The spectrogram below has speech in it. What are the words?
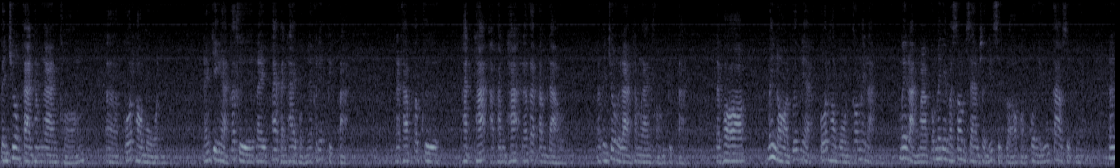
เป็นช่วงการทำงานของโกรทฮอร์โมนนั่นจริงๆอะก็คือในแพทย์แผนไทยผมเนี่ยเขาเรียกปิดปากนะครับ ก็คือพันธะอพันธะแล้วก็กำเดา มันเป็นช่วงเวลาทำงานของปิดปาก แต่พอไม่นอนปุ๊บเนี่ยโกรทฮอร์โมนก็ไม่หลั่งไม่หลั่งมาก็ไม่ได้มาซ่อมแซมส่วนที่สึกหรอของคนอายุ 90 เนี่ยนั่น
